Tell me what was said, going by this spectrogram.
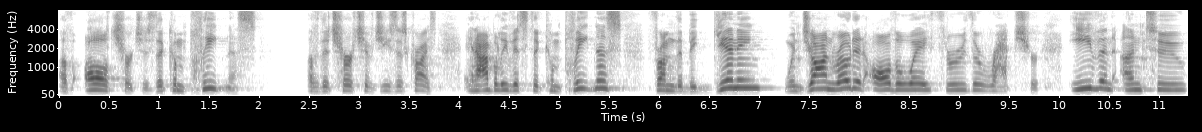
of all churches, the completeness of the church of Jesus Christ. And I believe it's the completeness from the beginning when John wrote it all the way through the rapture, even unto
